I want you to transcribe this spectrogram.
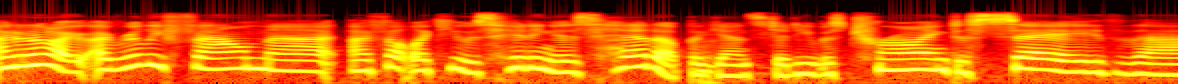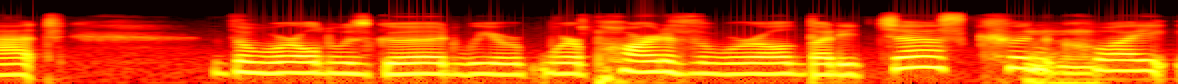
I don't know. I, I really found that I felt like he was hitting his head up against it. He was trying to say that the world was good. We were we're part of the world, but he just couldn't hmm quite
